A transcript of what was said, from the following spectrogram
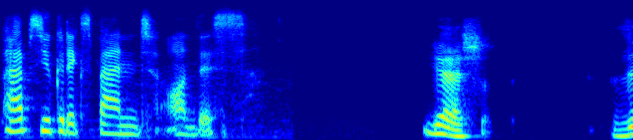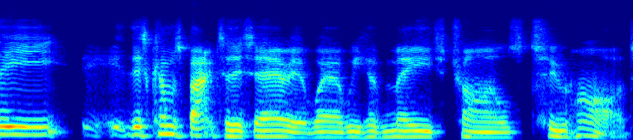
Perhaps you could expand on this. Yes, the this comes back to this area where we have made trials too hard.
